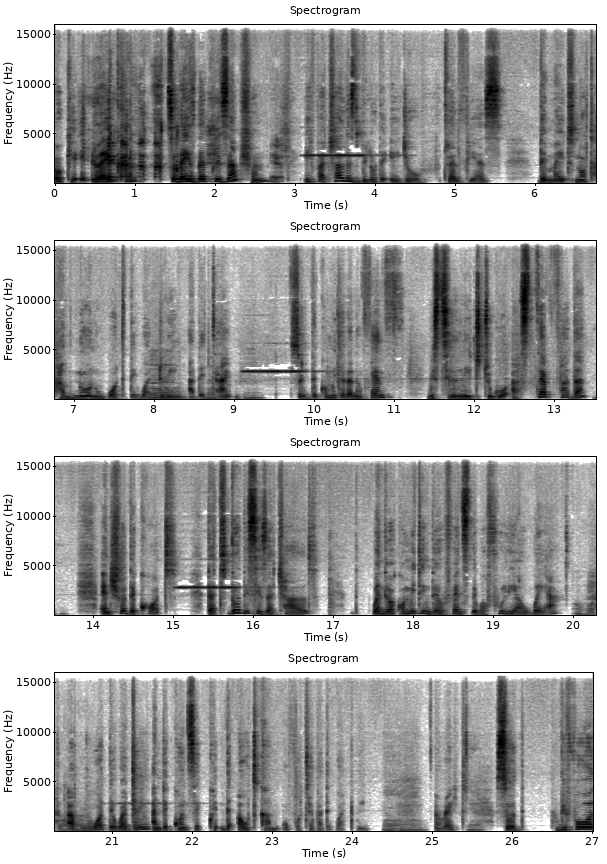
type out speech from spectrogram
Okay, like um, so there is the presumption Yeah. if a child is below the age of 12 years, they might not have known what they were mm, doing at the mm, time. Mm. So if they committed an offense, we still need to go a step further mm-hmm. and show the court that though this is a child, when they were committing the offense, they were fully aware what what they were doing and the consequence, the outcome of whatever they were doing. Mm. All right. Yeah. So before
